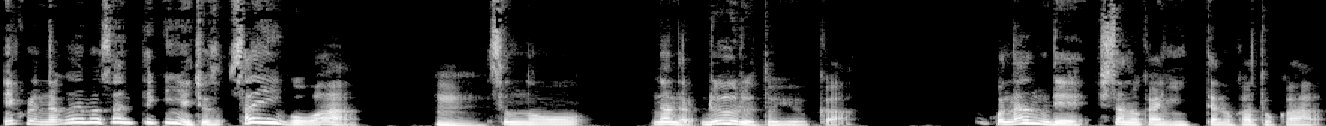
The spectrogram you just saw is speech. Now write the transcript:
え、これ長山さん的には一応最後は、うん。その、なんだろう、ルールというか、これなんで下の階に行ったのかとか、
